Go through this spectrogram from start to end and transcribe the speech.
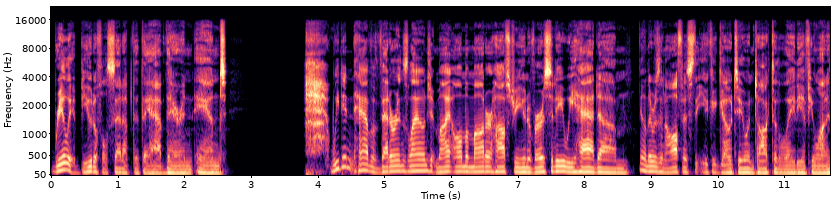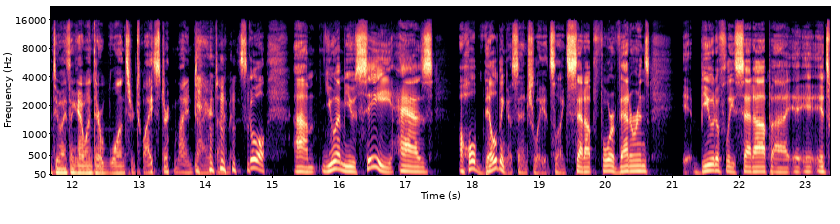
really a beautiful setup that they have there, and and we didn't have a veterans lounge at my alma mater, Hofstra University. We had, um, you know, there was an office that you could go to and talk to the lady if you wanted to. I think I went there once or twice during my entire time at school. Um, UMUC has a whole building essentially. It's like set up for veterans, it- beautifully set up. Uh, it, it's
